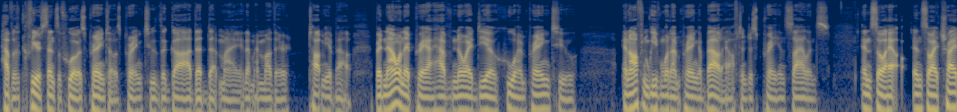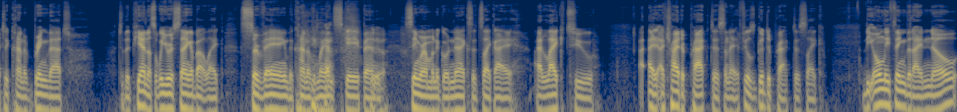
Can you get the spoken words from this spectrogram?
have a clear sense of who I was praying to I was praying to the God that that my that my mother taught me about but now when I pray I have no idea who I'm praying to and often even what I'm praying about, I often just pray in silence. And so I and so I try to kind of bring that to the piano. So what you were saying about like surveying the kind of landscape and Yeah. seeing where I'm going to go next, it's like I I like to I, I try to practice, and it feels good to practice. Like the only thing that I know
